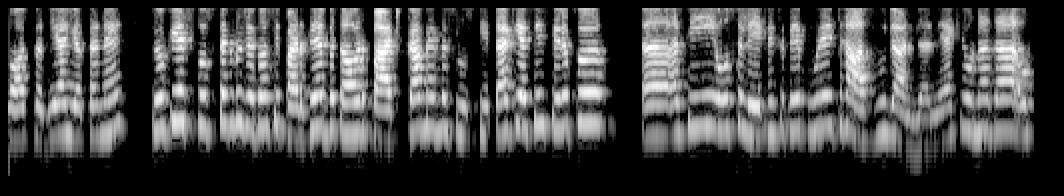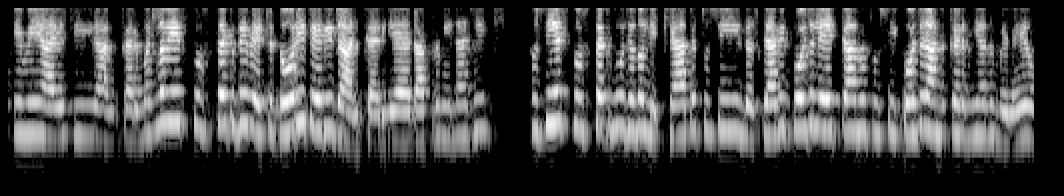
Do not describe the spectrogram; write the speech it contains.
ਬਹੁਤ ਵਧੀਆ ਯਤਨ ਹੈ। ਕਿਉਂਕਿ ਇਸ ਪੁਸਤਕ ਨੂੰ ਜਦੋਂ ਅਸੀਂ ਪੜ੍ਹਦੇ ਹਾਂ ਬਤੌਰ ਪਾਠਕਾ ਮੈਂ ਮਹਿਸੂਸ ਕੀਤਾ ਕਿ ਅਸੀਂ ਸਿਰਫ ਅਸੀਂ ਉਸ ਲੇਖਕ ਦੇ ਪੂਰੇ ਇਤਿਹਾਸ ਨੂੰ ਜਾਣ ਜਾਂਦੇ ਹਾਂ ਕਿ ਉਹਨਾਂ ਦਾ ਉਹ ਕਿਵੇਂ ਆਏ ਸੀ ਰੰਗਕਰ ਮਤਲਬ ਇਸ ਪੁਸਤਕ ਦੇ ਵਿੱਚ ਦੋਹਰੀ ਤੇਰੀ ਜਾਣਕਾਰੀ ਹੈ ਡਾਕਟਰ ਮੀਨਾ ਜੀ। ਤੁਸੀਂ ਇਸ ਪੁਸਤਕ ਨੂੰ ਜਦੋਂ ਲਿਖਿਆ ਤੇ ਤੁਸੀਂ ਦੱਸਿਆ ਵੀ ਕੁਝ ਲੇਖਕਾਂ ਨੂੰ ਤੁਸੀਂ ਕੁਝ ਰੰਗਕਰਮੀਆਂ ਨੂੰ ਮਿਲੇ ਹੋ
